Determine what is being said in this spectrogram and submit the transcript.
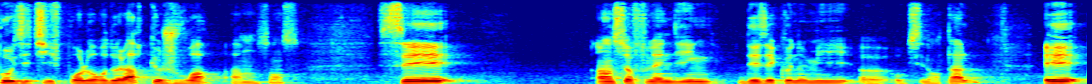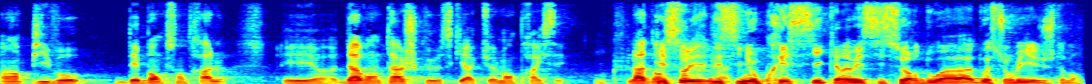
positif pour l'euro-dollar que je vois, à mon sens, c'est un soft landing des économies euh, occidentales et un pivot des banques centrales et euh, davantage que ce qui est actuellement pricé. Là, Quels sont les, signaux précis qu'un investisseur doit, doit surveiller justement?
